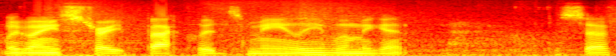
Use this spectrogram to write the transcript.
We're going straight backwards melee when we get the surf,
